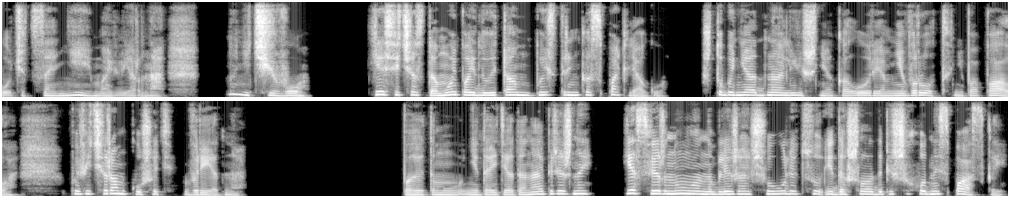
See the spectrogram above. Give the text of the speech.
хочется неимоверно. Ну ничего. Я сейчас домой пойду и там быстренько спать лягу. чтобы ни одна лишняя калория мне в рот не попала. По вечерам кушать вредно. Поэтому, не дойдя до набережной, я свернула на ближайшую улицу и дошла до пешеходной Спасской.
